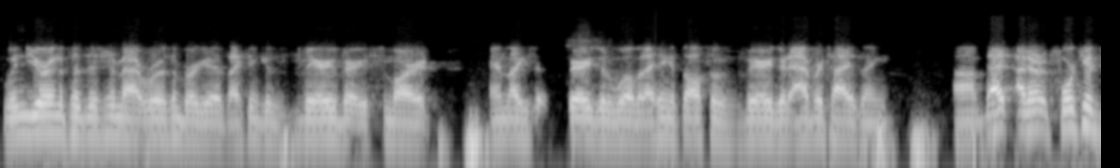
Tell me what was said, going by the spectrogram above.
when you're in the position Matt Rosenberg is, I think is very, very smart and like very good will. But I think it's also very good advertising. Um, that I don't. Four kids.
